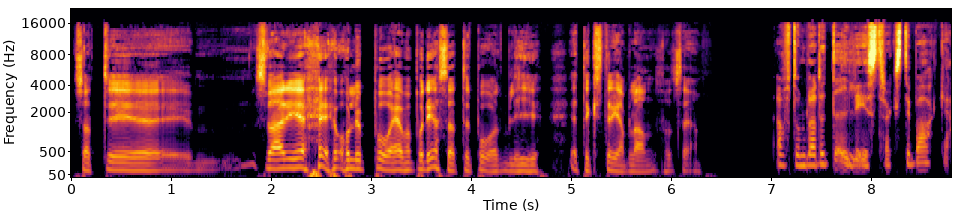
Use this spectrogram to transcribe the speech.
Så att eh, Sverige håller på även på det sättet på att bli ett extremland så att säga. Aftonbladet Daily är strax tillbaka.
